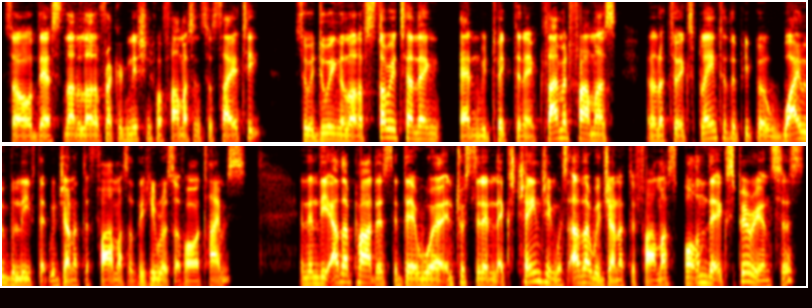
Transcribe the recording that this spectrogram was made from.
So there's not a lot of recognition for farmers in society. So we're doing a lot of storytelling and we picked the name Climate Farmers in order to explain to the people why we believe that regenerative farmers are the heroes of our times. And then the other part is that they were interested in exchanging with other regenerative farmers on their experiences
